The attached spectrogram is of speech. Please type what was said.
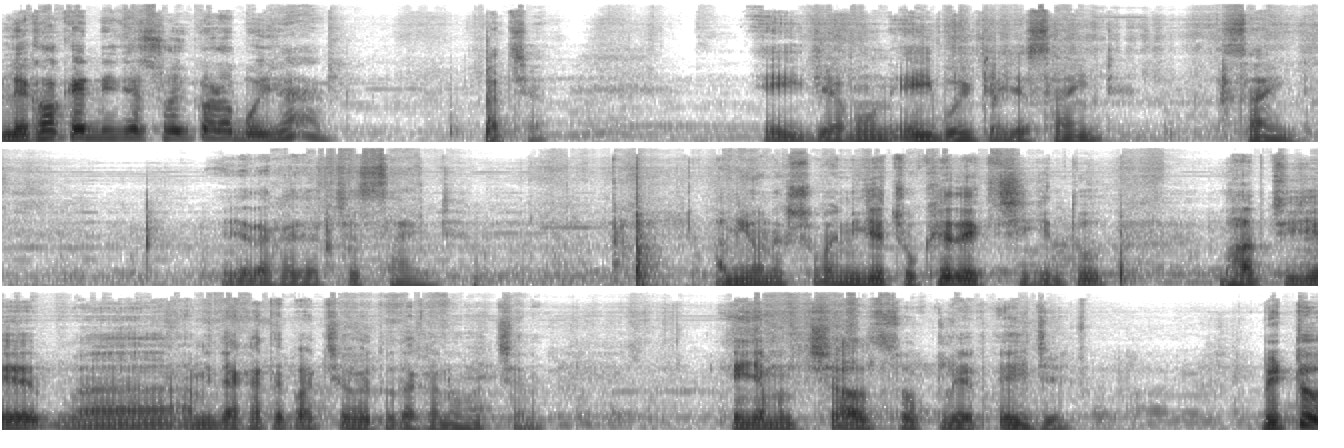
লেখকের নিজের সই করা বই হ্যাঁ? আচ্ছা এই যেমন এই বইটা যে সাইন্ড সাইন্ড এই যে দেখা যাচ্ছে সাইন্ড আমি অনেক সময় নিজে চোখে দেখছি কিন্তু ভাবছি যে আমি দেখাতে পারছি হয়তো দেখানো হচ্ছে না। এই যেমন চার্লস ওকলের এই যে। বিট্টু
